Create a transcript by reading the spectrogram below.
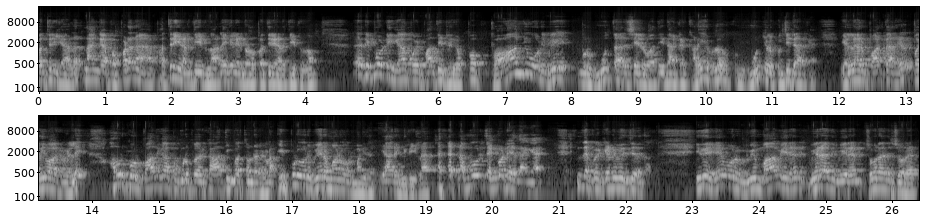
பத்திரிகையாளர். நாங்கள் அப்போ படன பத்திரிகை நடத்திட்டு இருந்தோம் அலைகள் என்ற ஒரு பத்திரிகை நடத்திட்டு இருந்தோம். ரிப்போர்ட்டிங்காக போய் பார்த்துட்டு இருக்கப்போ பாஞ்சு ஓடி போய் ஒரு மூத்த அரசியல்வாதி டாக்டர் கலைஞர்ல மூஞ்சில் குத்திட்டாருங்க. எல்லாரும் பார்த்தார்கள் பதிவாகவில்லை. அவருக்கு ஒரு பாதுகாப்பு கொடுப்பதற்கு அதிமுக தொண்டர்களாம் இப்படி ஒரு வீரமான ஒரு மனிதர் யாருங்கிறீங்களா? நம்ம ஊர் செங்கோட்டை தாங்க. இந்த கெடுவிச்சது தான் இது ஒரு மாவீரன் வீராதி வீரன் சூராதி சூரன்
